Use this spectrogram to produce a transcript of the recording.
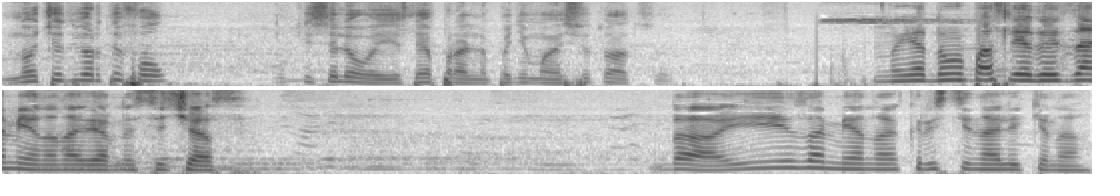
Но четвертый фол у Киселева, если я правильно понимаю ситуацию. Ну, я думаю, последует замена, наверное, сейчас. Да, и замена Кристина Аликина.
